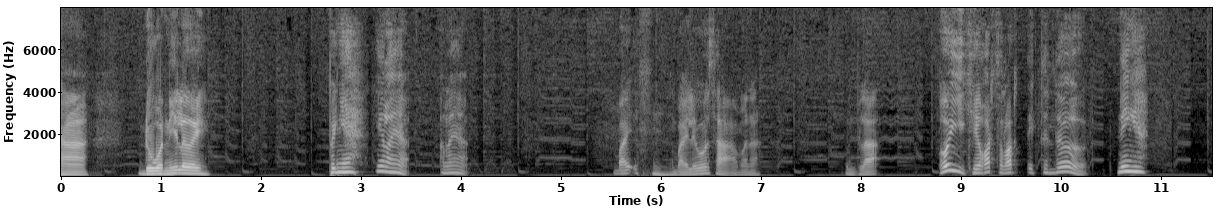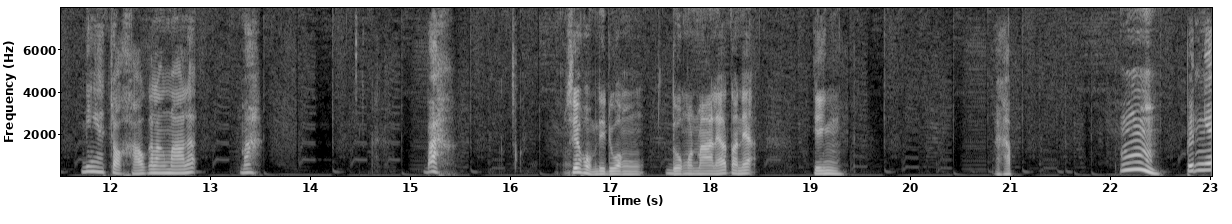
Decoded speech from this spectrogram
ชาดูวันนี้เลย เป็นไง นี่อะไรอะอะไรอะใบอื้อใบเลเวลสามอะนะคุณพระเฮ้ยเคออสสล็อตเอ็กเทนเดอร์นี่ไง นี่ไงเจาะขาวกำลังมาแล้ว มา บ้าเชื่อผมดิดวงดวงมันมาแล้วตอนเนี้ย จริงนะครับ อืม เป็นไง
